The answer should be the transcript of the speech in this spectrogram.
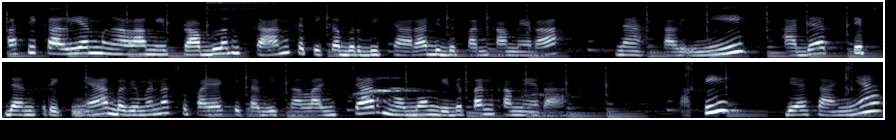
Pasti kalian mengalami problem kan ketika berbicara di depan kamera Nah, kali ini ada tips dan triknya bagaimana supaya kita bisa lancar ngomong di depan kamera. Tapi biasanya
